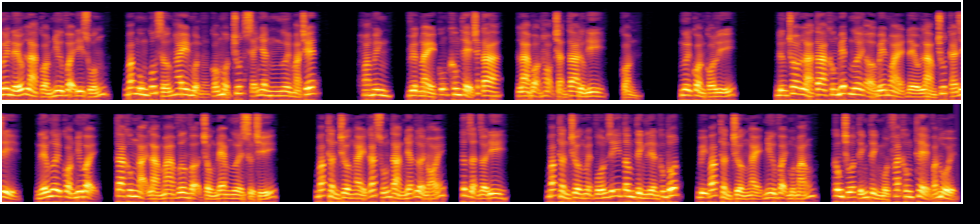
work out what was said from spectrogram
ngươi nếu là còn như vậy đi xuống, Bắc Ngung quốc sớm hay muộn có một chút sẽ nhân ngươi mà chết. Hoàng huynh, việc này cũng không thể trách ta, là bọn họ chặn ta đường đi, còn ngươi còn có lý. Đừng cho là ta không biết ngươi ở bên ngoài đều làm chút cái gì, nếu ngươi còn như vậy, ta không ngại làm ma vương vợ chồng đem ngươi xử trí. Bắc Thần Trường ngày gắt xuống tàn nhẫn lời nói, tức giận rời đi. Bắc Thần Trường Nguyệt vốn dĩ tâm tình liền không tốt, bị Bắc Thần Trường ngày như vậy một mắng, công chúa tính tình một phát không thể vãn hồi,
